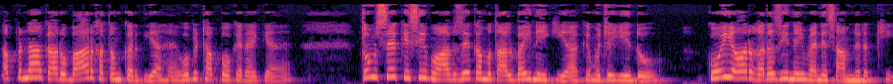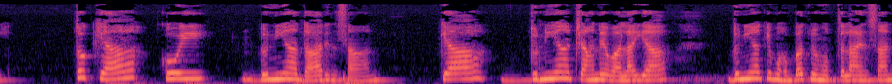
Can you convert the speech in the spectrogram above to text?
اپنا کاروبار ختم کر دیا ہے، وہ بھی ٹھپ ہو کے رہ گیا ہے۔ تم سے کسی معاوضے کا مطالبہ ہی نہیں کیا کہ مجھے یہ دو۔ کوئی اور غرض ہی نہیں میں نے سامنے رکھی۔ تو کیا کوئی دنیا دار انسان، کیا دنیا چاہنے والا یا دنیا کی محبت میں مبتلا انسان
